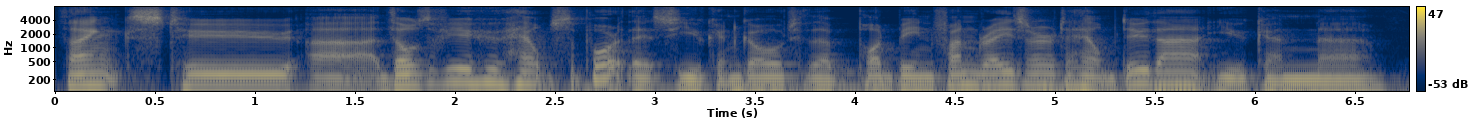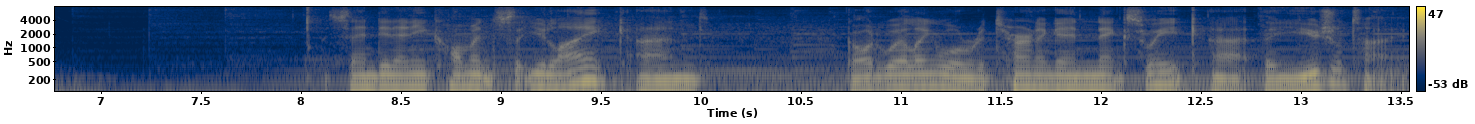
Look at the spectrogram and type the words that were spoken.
Thanks to uh, those of you who help support this. You can go to the Podbean fundraiser to help do that. You can uh, send in any comments that you like, and God willing, we'll return again next week at the usual time.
